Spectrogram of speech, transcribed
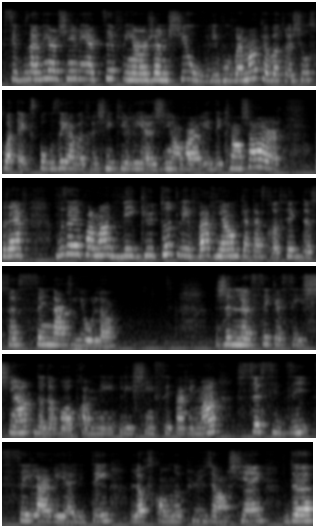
Si vous avez un chien réactif et un jeune chiot, voulez-vous vraiment que votre chiot soit exposé à votre chien qui réagit envers les déclencheurs? Bref, vous avez probablement vécu toutes les variantes catastrophiques de ce scénario-là. Je le sais que c'est chiant de devoir promener les chiens séparément. Ceci dit, c'est la réalité lorsqu'on a plusieurs chiens de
